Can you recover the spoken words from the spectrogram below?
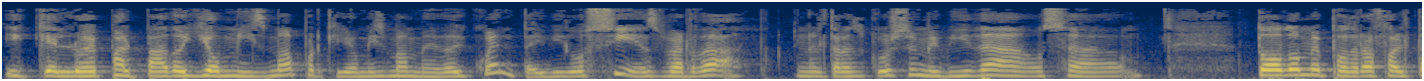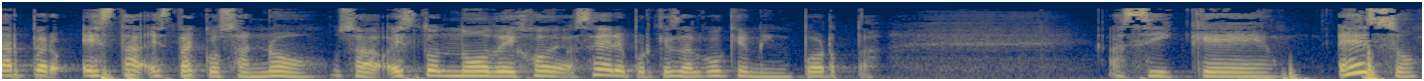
y que lo he palpado yo misma porque yo misma me doy cuenta y digo, sí, es verdad. En el transcurso de mi vida, o sea, todo me podrá faltar, pero esta, esta cosa no. O sea, esto no dejo de hacer porque es algo que me importa. Así que eso,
